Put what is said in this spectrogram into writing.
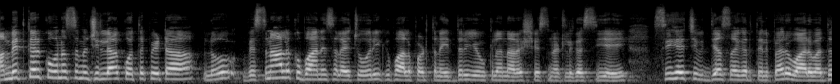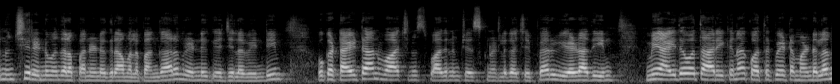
అంబేద్కర్ కోనసీమ జిల్లా కొత్తపేటలో వ్యసనాలకు బానిసలై చోరీకి పాల్పడుతున్న ఇద్దరు యువకులను అరెస్ట్ చేసినట్లుగా సీఐ సిహెచ్ విద్యాసాగర్ తెలిపారు. వారి వద్ద నుంచి రెండు వందల పన్నెండు గ్రాముల బంగారం రెండు కేజీల వెండి ఒక టైటాన్ వాచ్ను స్వాధీనం చేసుకున్నట్లుగా చెప్పారు. ఏడాది మే ఐదవ తారీఖున కొత్తపేట మండలం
